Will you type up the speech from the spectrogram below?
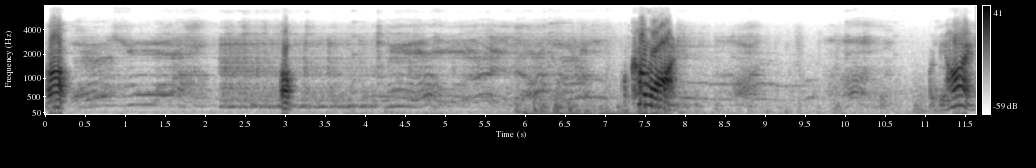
Oh. Oh. Oh, come on! What, behind?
